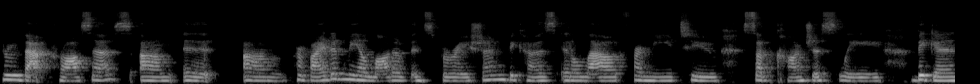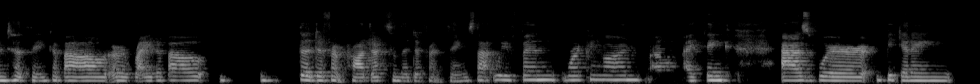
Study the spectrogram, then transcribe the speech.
through that process um, it um, provided me a lot of inspiration because it allowed for me to subconsciously begin to think about or write about the different projects and the different things that we've been working on. Um, I think as we're beginning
